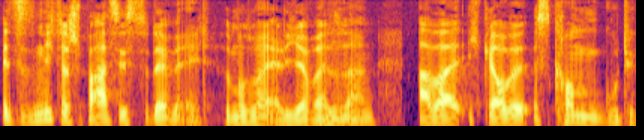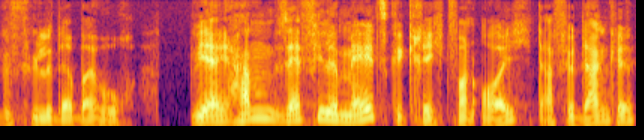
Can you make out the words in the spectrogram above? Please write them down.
es ist nicht das Spaßigste der Welt, das muss man ehrlicherweise sagen. Aber ich glaube, es kommen gute Gefühle dabei hoch. Wir haben sehr viele Mails gekriegt von euch, dafür danke.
